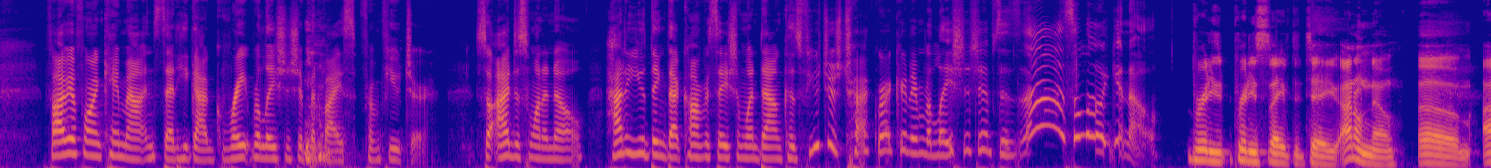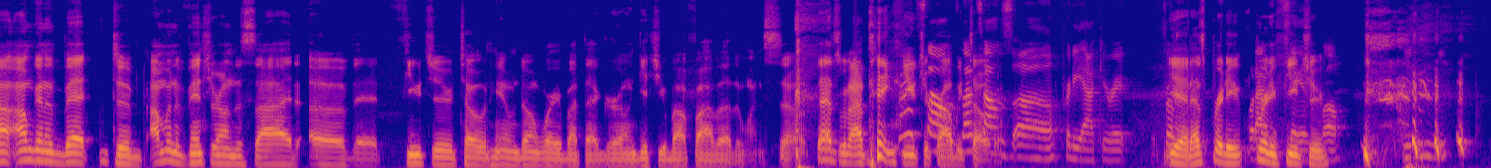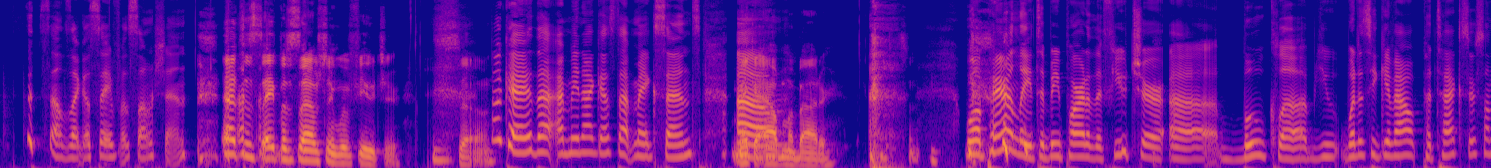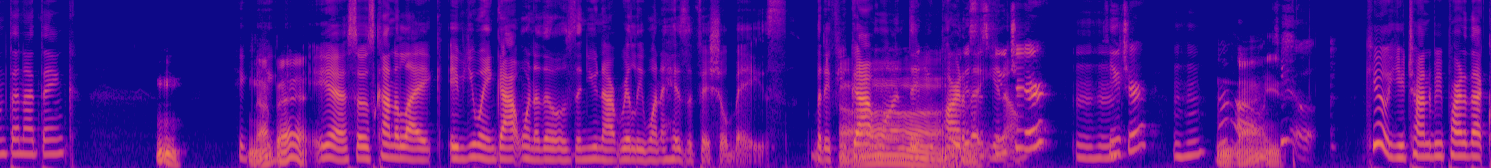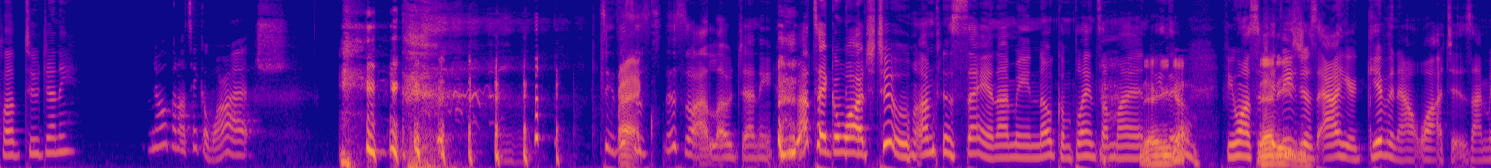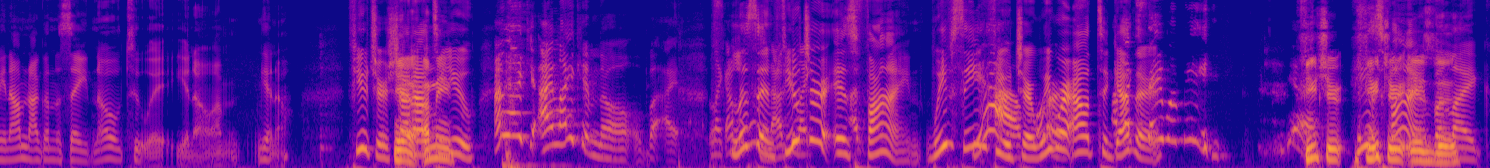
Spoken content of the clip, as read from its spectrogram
Fivio Foreign came out and said he got great relationship advice from Future. So I just want to know how do you think that conversation went down? Because Future's track record in relationships is ah, it's a little, you know. pretty pretty safe to tell you. I don't know. Um, I, I'm gonna bet to I'm gonna venture on the side of that. Future told him, "Don't worry about that girl," and get you about five other ones. So that's what I think Future Sounds- probably that told. her. sounds uh, pretty accurate. Yeah, that's pretty pretty would say as Future. Sounds like a safe assumption. That's a safe assumption with Future. So Okay, that I mean, I guess that makes sense. make an Um, album about her. Well, apparently, to be part of the future uh Boo Club, you what does he give out? Pateks or something? I think. Hmm. He- Not he- bad. Yeah, so it's kind of like if you ain't got one of those, then you're not really one of his official bays. But if you got one, then you're part of This the, is you know. future. Future. nice. Cute. Cute. You trying to be part of that club too, Jenny? No, but I'll take a watch. See, this is this is why I love Jenny. I take a watch too. I'm just saying. I mean, no complaints on my end. There you either. go. If he wants to, That if he's just out here giving out watches, I mean, I'm not gonna say no to it. You know, I'm, you know, future. Shout Yeah, out I mean- to you. I like I like him though, but I like. I'm Listen, Future like, is fine. We've seen Yeah, Future. We were out I'm like, together. Stay with me. Yeah. Future he is Future fine, is but the like,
